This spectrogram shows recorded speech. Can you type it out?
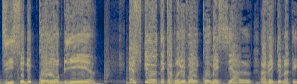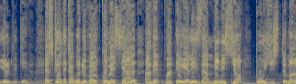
dit c'est de Colombiens, Est-ce que tu es capable de vol commercial avec de matériel de guerre Est-ce que tu es capable de vol commercial avec matériel, et armes, munitions pour justement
